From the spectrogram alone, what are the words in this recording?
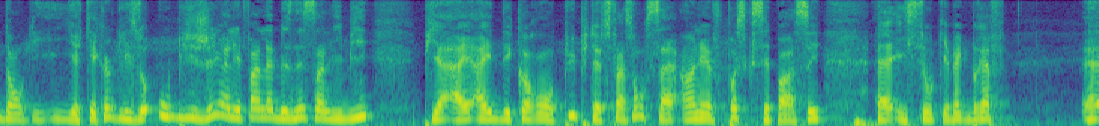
donc il y a quelqu'un qui les a obligés à aller faire la business en Libye, puis à, être des corrompus. Puis de toute façon, ça enlève pas ce qui s'est passé euh, ici au Québec. Bref, euh,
